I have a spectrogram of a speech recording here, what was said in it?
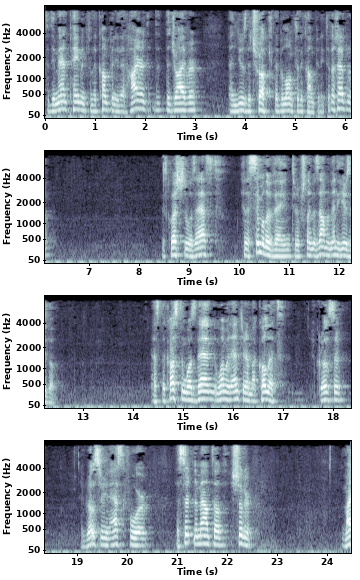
to demand payment from the company that hired the, the driver and used the truck that belonged to the company, to the chevra. This question was asked in a similar vein to Rav Shlomo Zalman many years ago. As the custom was then, one would enter a makolet, a grocer, a grocery, and ask for a certain amount of sugar. The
